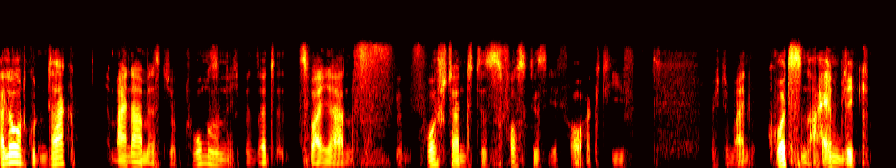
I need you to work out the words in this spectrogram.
Hallo und guten Tag. Mein Name ist Jörg Thomsen. Ich bin seit zwei Jahren im Vorstand des Foskes e.V. aktiv. Ich möchte mal einen kurzen Einblick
